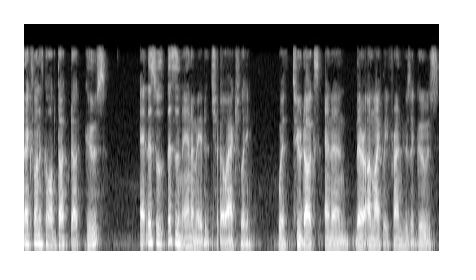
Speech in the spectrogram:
next one is called Duck Duck Goose, this was this is an animated show actually, with two ducks and then their unlikely friend who's a goose.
